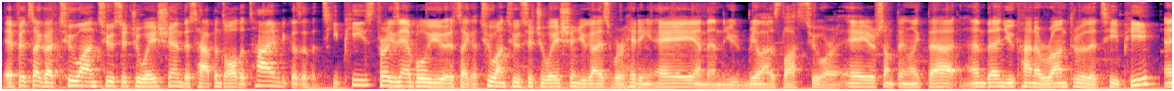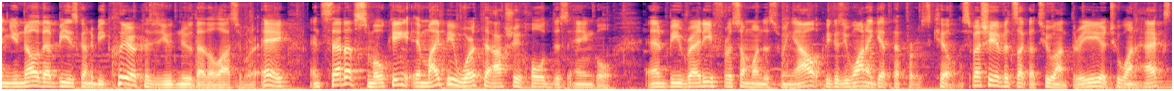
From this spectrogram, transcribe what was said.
If it's like a two on two situation this happens all the time because of the tps for example you it's like a two on two situation you guys were hitting a and then you realize last two are a or something like that and then you kind of run through the tp and you know that b is going to be clear because you knew that the last two were a. Instead of smoking it might be worth to actually hold this angle and be ready for someone to swing out because you want to get the first kill especially if it's like a 2 on 3 or 2 on x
